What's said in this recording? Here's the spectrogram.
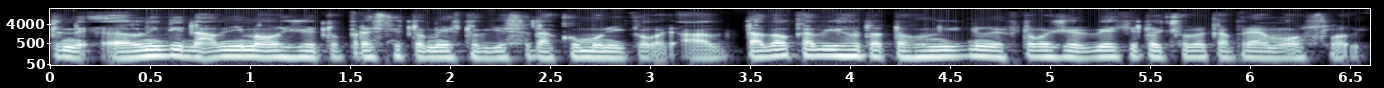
ten LinkedIn navnímal, že je to presne to miesto, kde sa dá komunikovať. A tá veľká výhoda toho LinkedInu je v tom, že viete to človeka priamo osloviť.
